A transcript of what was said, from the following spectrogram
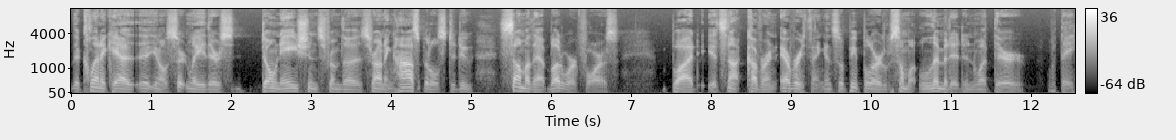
the clinic has, uh, you know, certainly there's donations from the surrounding hospitals to do some of that blood work for us, but it's not covering everything, and so people are somewhat limited in what they're what they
